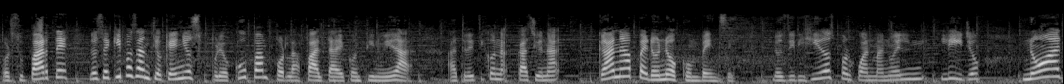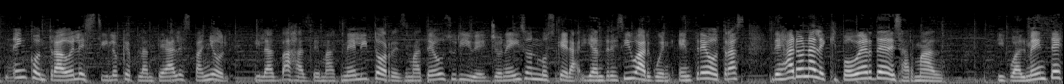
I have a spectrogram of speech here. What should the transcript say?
Por su parte, los equipos antioqueños preocupan por la falta de continuidad. Atlético Nacional gana pero no convence. Los dirigidos por Juan Manuel Lillo no han encontrado el estilo que plantea el español y las bajas de Magnelli Torres, Mateo Zuribe, Joneison Mosquera y Andrés Ibargüen, entre otras, dejaron al equipo verde desarmado. Igualmente,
